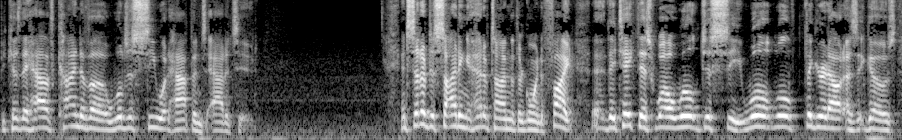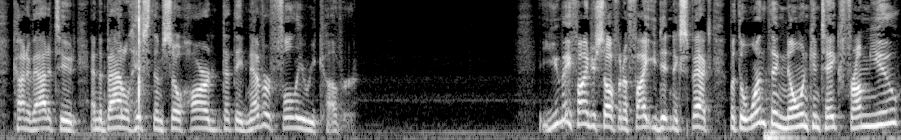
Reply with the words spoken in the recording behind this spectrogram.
because they have kind of a we'll just see what happens attitude. Instead of deciding ahead of time that they're going to fight, they take this, well, we'll just see. We'll, we'll figure it out as it goes kind of attitude, and the battle hits them so hard that they never fully recover. You may find yourself in a fight you didn't expect, but the one thing no one can take from you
